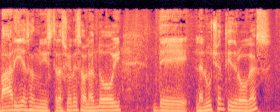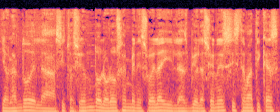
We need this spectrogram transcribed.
varias administraciones, hablando hoy de la lucha antidrogas y hablando de la situación dolorosa en Venezuela y las violaciones sistemáticas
